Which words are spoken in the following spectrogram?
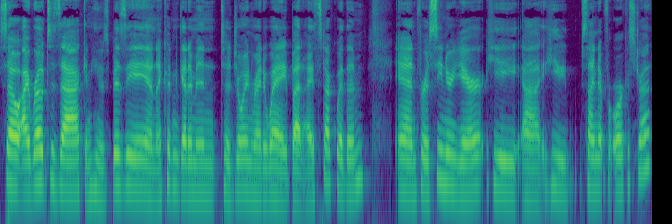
So I wrote to Zach, and he was busy, and I couldn't get him in to join right away. But I stuck with him, and for his senior year, he uh, he signed up for orchestra,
